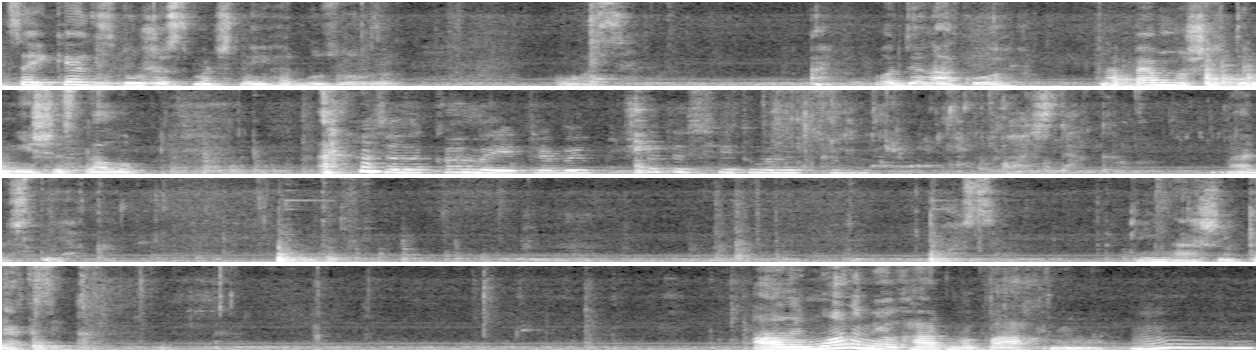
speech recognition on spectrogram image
Оцей кекс дуже смачний гарбузовий. Ось. А, Одинаково. Напевно, що темніше стало. Це на камері треба і включати світло на цьому. Ось так. Бачите як? Такий наш кексик. А лимоном як гарно пахне. М.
